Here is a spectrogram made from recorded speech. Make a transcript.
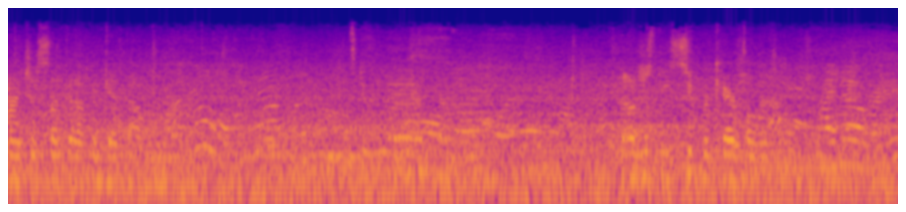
I just suck it up and get that one. I'll just be super careful with it. I know, right?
